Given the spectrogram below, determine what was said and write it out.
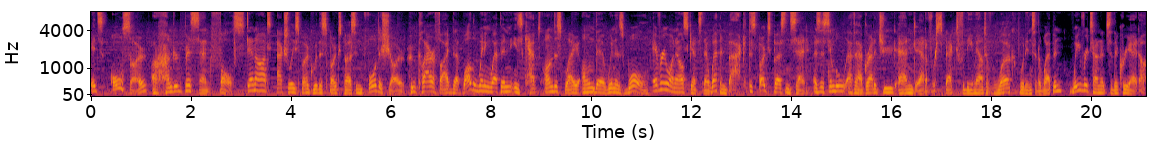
it's also 100% false. Dehnart actually spoke with a spokesperson for the show who clarified that while the winning weapon is kept on display on their winner's wall, everyone else gets their weapon back. The spokesperson said, As a symbol of our gratitude and out of respect for the amount of work put into the weapon, we return it to the creator.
